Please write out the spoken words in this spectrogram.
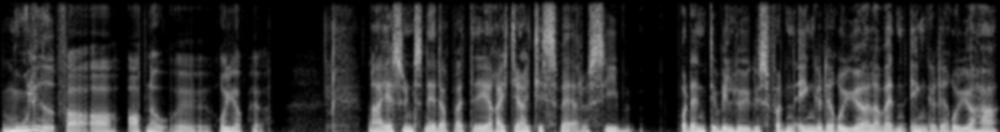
mulighed for at opnå øh, rygeophør? Nej, jeg synes netop, at det er rigtig, rigtig svært at sige, hvordan det vil lykkes for den enkelte ryger, eller hvad den enkelte ryger har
